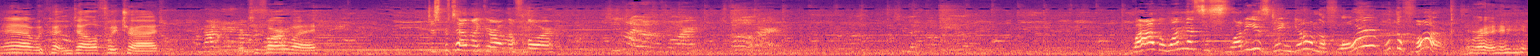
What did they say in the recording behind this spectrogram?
Yeah, we couldn't tell if we tried. I'm not getting We're too far away. Just pretend like you're on the floor. She's not on the floor. Wow, the one that's the sluttiest didn't get on the floor? What the fuck? Right.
